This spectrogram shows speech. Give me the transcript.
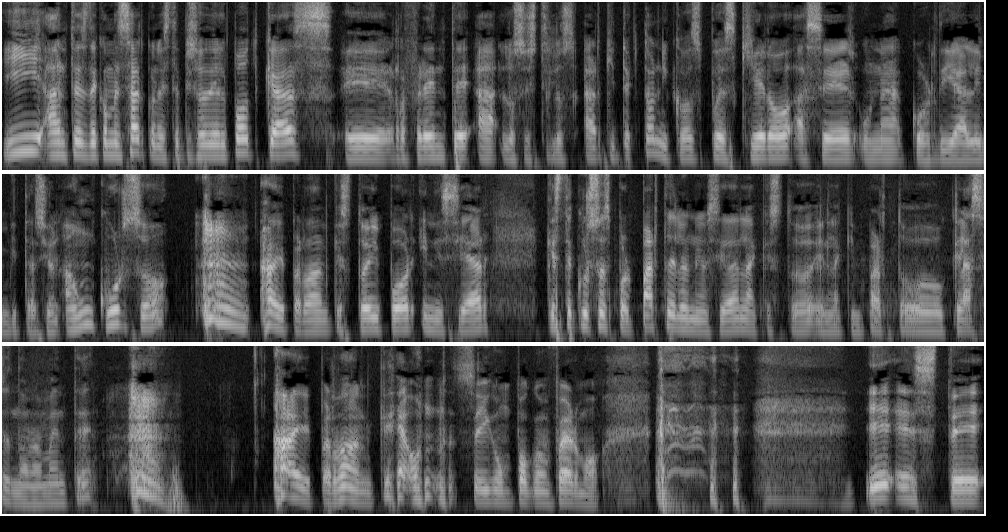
Y antes de comenzar con este episodio del podcast eh, referente a los estilos arquitectónicos, pues quiero hacer una cordial invitación a un curso ay, perdón, que estoy por iniciar, que este curso es por parte de la universidad en la que estoy, en la que imparto clases normalmente. Ay, perdón, que aún sigo un poco enfermo. este,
